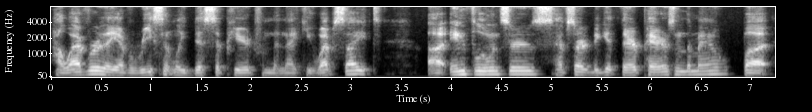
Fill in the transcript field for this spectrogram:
However, they have recently disappeared from the Nike website. Uh, influencers have started to get their pairs in the mail, but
